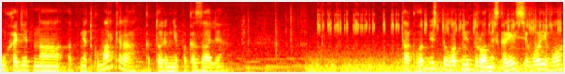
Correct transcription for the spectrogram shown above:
уходить на отметку маркера, который мне показали. Так, вот беспилотный дрон. И скорее всего его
